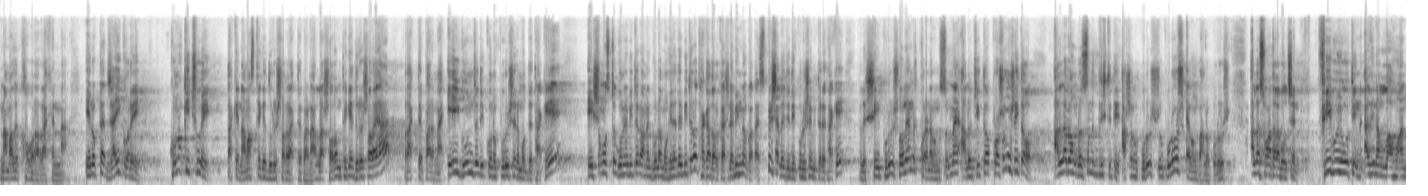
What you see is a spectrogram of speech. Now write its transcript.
নামাজের খবর আর রাখেন না। এ লোকটা যাই করে কোনো কিছুই তাকে নামাজ থেকে দূরে সরা রাখতে পারে না। আল্লাহ স্মরণ থেকে দূরে সরাইয়া রাখতে পারে না। এই গুণ যদি কোনো পুরুষের মধ্যে থাকে, এই সমস্ত গুণের ভিতরে অনেকগুলো মহিলাদের ভিতরেও থাকা দরকার সেটা ভিন্ন কথা। স্পেশালি যদি পুরুষের ভিতরে থাকে, তাহলে সেই পুরুষ হলেন কোরআন এবং সুন্নায় আলোচিত, প্রশংসিত। আল্লাহ এবং রসুলের দৃষ্টিতে আসল পুরুষ, সুপুরুষ এবং ভালো পুরুষ। আল্লাহ তাআলা বলছেন, ফি বুয়ুতিন আযিনাল্লাহু আন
